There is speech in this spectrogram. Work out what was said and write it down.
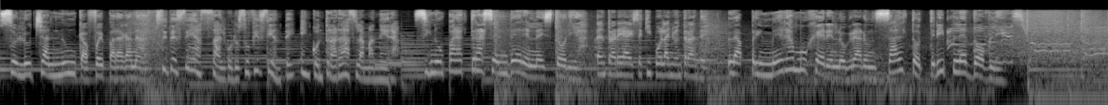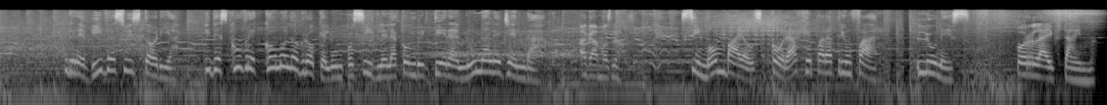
Su lucha nunca fue para ganar, Si deseas algo lo suficiente, encontrarás la manera. sino para trascender en la historia. Entraré a ese equipo el año entrante. La primera mujer en lograr un salto triple doble. Revive su historia y descubre cómo logró que lo imposible la convirtiera en una leyenda. Hagámoslo. Simone Biles, Coraje para triunfar. Lunes, por Lifetime.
